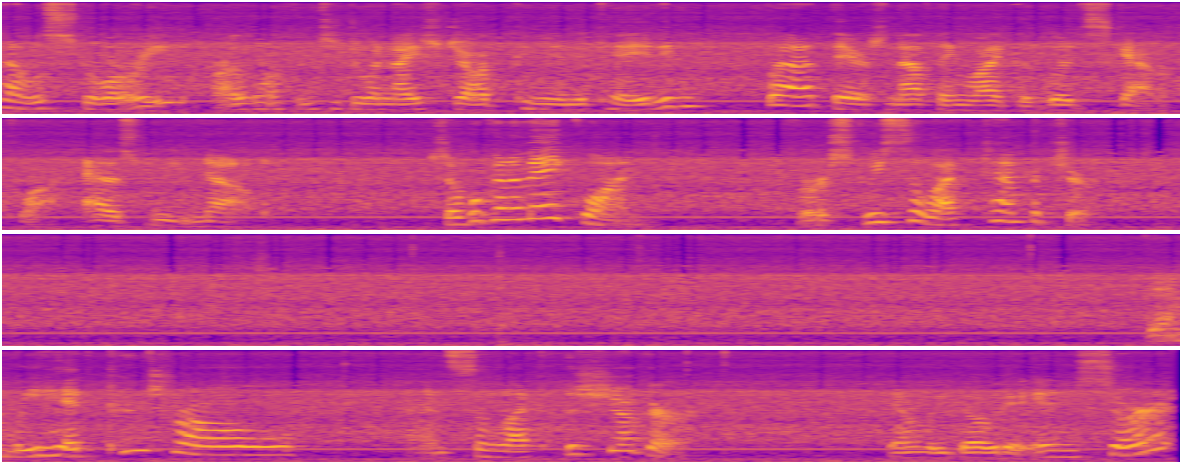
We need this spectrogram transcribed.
tell a story. I want them to do a nice job communicating, but there's nothing like a good scatter plot, as we know. So we're going to make one. First we select temperature. Then we hit control and select the sugar. Then we go to insert.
